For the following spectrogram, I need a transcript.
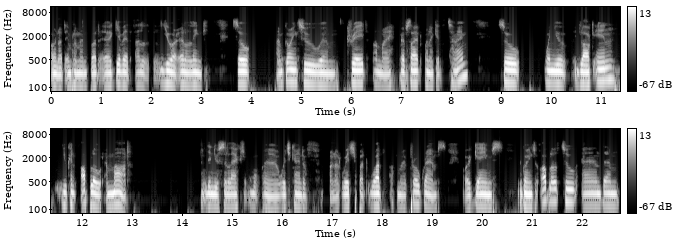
or not implement but uh, give it a URL link. So I'm going to um, create on my website when I get the time. So when you log in you can upload a mod. Then you select uh, which kind of or not which but what of my programs or games you're going to upload to and um,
